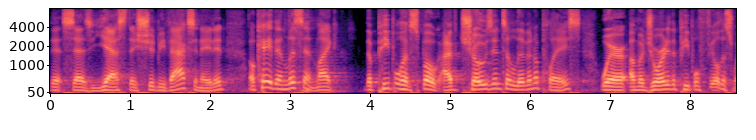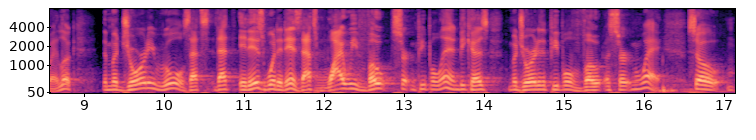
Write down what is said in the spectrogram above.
that says yes, they should be vaccinated, okay, then listen, like the people have spoke. I've chosen to live in a place where a majority of the people feel this way. Look, the majority rules. That's that it is what it is. That's why we vote certain people in because majority of the people vote a certain way. So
